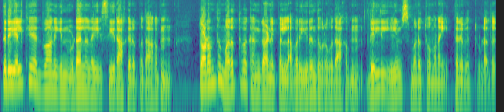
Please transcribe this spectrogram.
திரு எல் கே அத்வானியின் உடல்நிலை சீராக இருப்பதாகவும் தொடர்ந்து மருத்துவ கண்காணிப்பில் அவர் இருந்து வருவதாகவும் தில்லி எய்ம்ஸ் மருத்துவமனை தெரிவித்துள்ளது.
